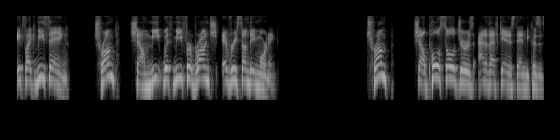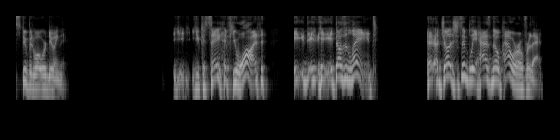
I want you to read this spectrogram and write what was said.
It's like me saying, Trump shall meet with me for brunch every Sunday morning. Trump shall pull soldiers out of Afghanistan because it's stupid what we're doing there. Y- you could say if you want, it, it, it doesn't land. A judge simply has no power over that.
